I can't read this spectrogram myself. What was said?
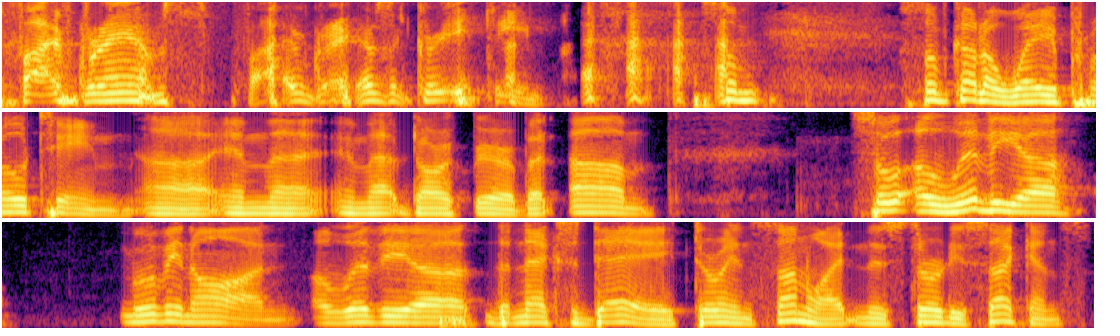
Five grams. Five grams of creatine. some some kind of whey protein uh, in the in that dark beer. But um, so Olivia, moving on, Olivia the next day during sunlight in these thirty seconds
